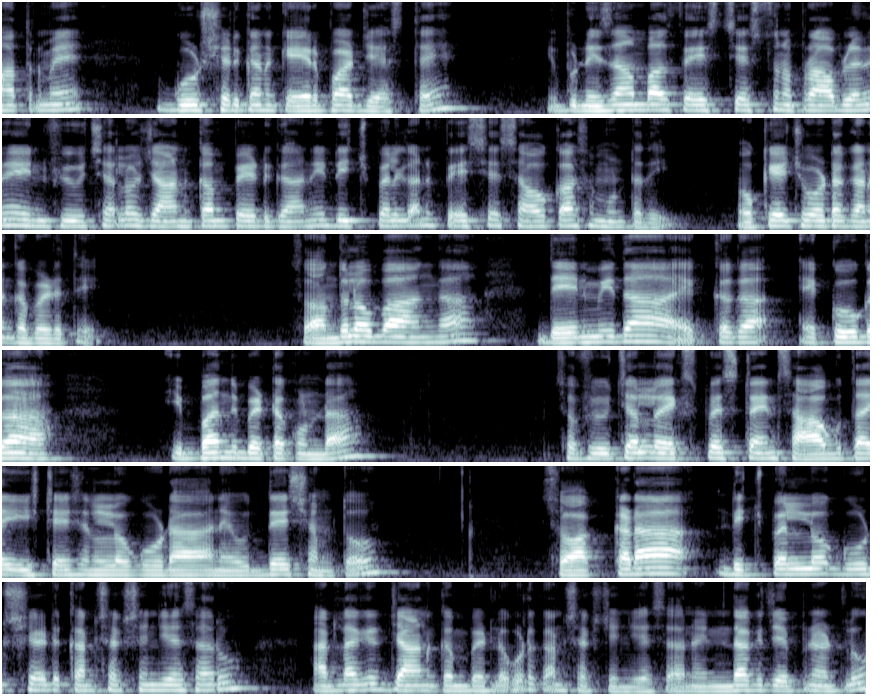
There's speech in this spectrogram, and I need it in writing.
మాత్రమే గూడ్స్ షెడ్ కనుక ఏర్పాటు చేస్తే ఇప్పుడు నిజామాబాద్ ఫేస్ చేస్తున్న ప్రాబ్లమే ఇన్ ఫ్యూచర్లో జాన్కంపేట్ కానీ డిచ్పల్ కానీ ఫేస్ చేసే అవకాశం ఉంటుంది. ఒకే చోట కనుక పెడితే. సో అందులో భాగంగా దేని మీద ఎక్కగా ఎక్కువగా ఇబ్బంది పెట్టకుండా సో ఫ్యూచర్లో ఎక్స్ప్రెస్ ట్రైన్స్ ఆగుతాయి ఈ స్టేషన్లో కూడా అనే ఉద్దేశంతో. సో అక్కడ డిచ్పల్లో గూడ్స్ షెడ్ కన్స్ట్రక్షన్ చేశారు. అట్లాగే జాన్ కంపేట్లో కూడా కన్స్ట్రక్షన్ చేశారు. నేను ఇందాక చెప్పినట్లు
